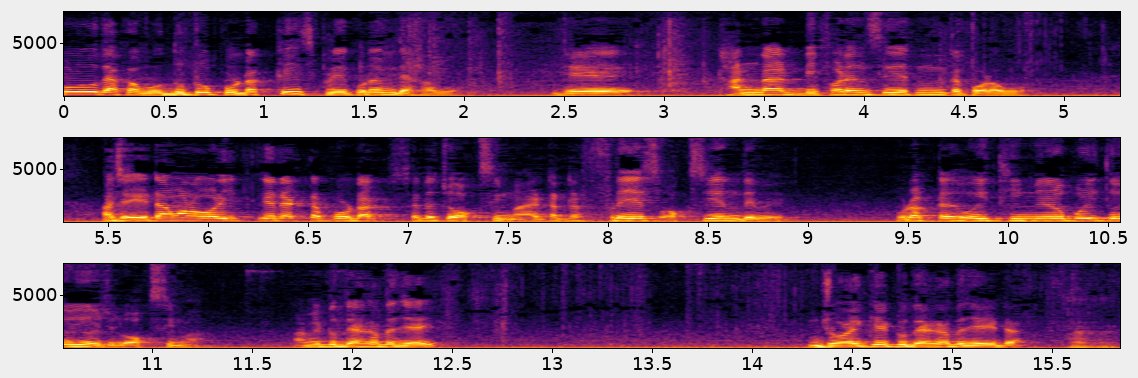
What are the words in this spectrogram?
করেও দেখাবো দুটো প্রোডাক্টকেই স্প্রে করে আমি দেখাবো। যে ঠান্ডার ডিফারেন্সিয়েশনটা করাবো। আচ্ছা এটা আমার অরিকের একটা প্রোডাক্ট সেটা হচ্ছে অক্সিমা এটা একটা ফ্রেশ অক্সিজেন দেবে। প্রোডাক্টটা ওই থিমের ওপরই তৈরি হয়েছিল অক্সিমা আমি একটু দেখাতে যাই। জয়কে একটু দেখাতে যাই এটা। হ্যাঁ হ্যাঁ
